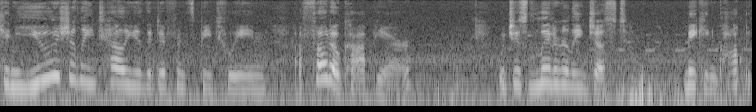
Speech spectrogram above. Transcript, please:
can usually tell you the difference between a photocopier, which is literally just making copies.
